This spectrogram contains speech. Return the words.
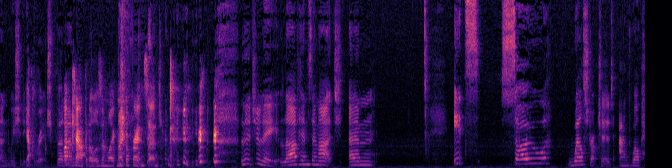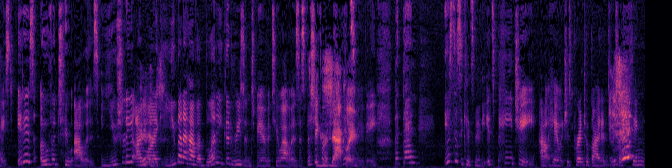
and we should eat Yeah. the rich. But um, capitalism, like Michael Crichton said. Literally. Literally, love him so much. Um, it's so well structured and well paced. It is over two hours. Usually, I'm like, you better have a bloody good reason to be over two hours, especially for a kids movie. But then, is this a kids movie? It's PG out here, which is parental guidance, which Is I it? think.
